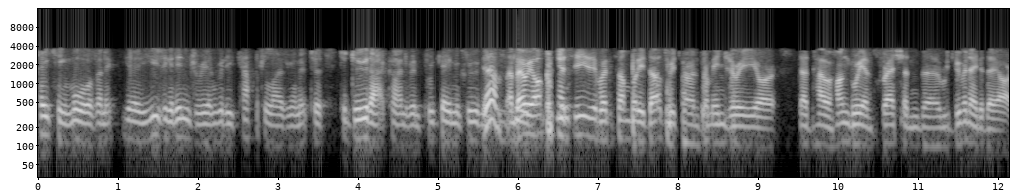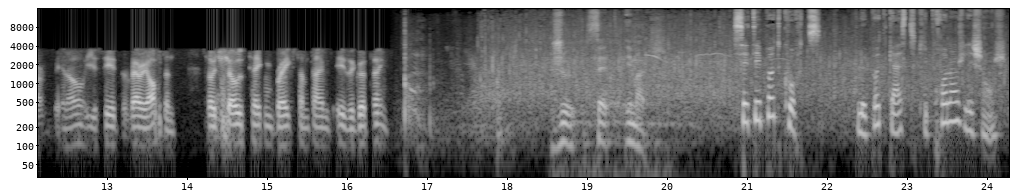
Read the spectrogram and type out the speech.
taking more of an you know using an injury and really capitalizing on it to to do that kind of improve, game improvement. Yeah, and very often you see when somebody does return from injury or that how hungry and fresh and uh, rejuvenated they are. You know, you see it very often. So it shows taking breaks sometimes is a good thing. Jeu, set et match. C'était Pod Courts, le podcast qui prolonge l'échange.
